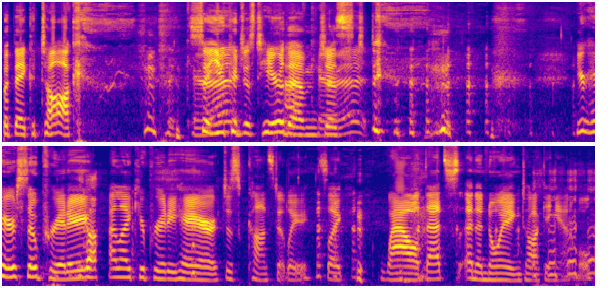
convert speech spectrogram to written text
But they could talk. So you could just hear them just your hair's so pretty Yeah. i like your pretty hair just constantly it's like wow that's an annoying talking animal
